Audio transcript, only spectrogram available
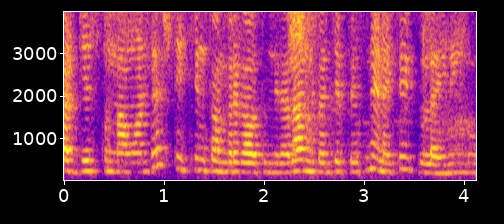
కట్ చేసుకున్నాము అంటే స్టిచ్చింగ్ తొందరగా అవుతుంది కదా. అందుకని చెప్పేసి నేనైతే ఇప్పుడు లైనింగ్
